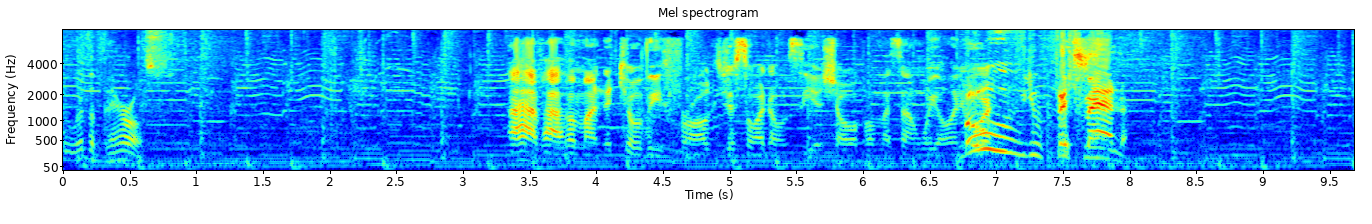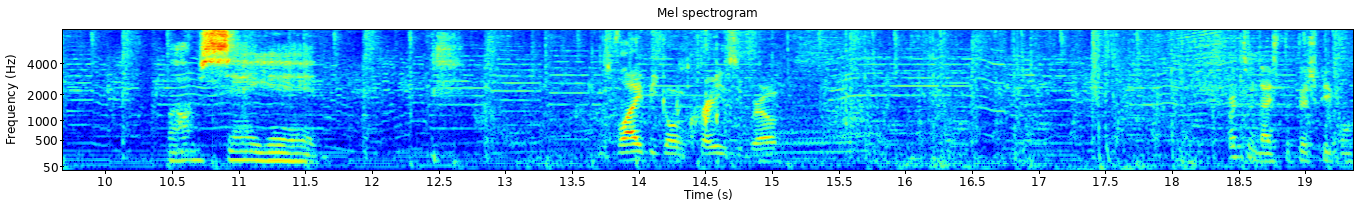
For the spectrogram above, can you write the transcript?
Ooh, where are the barrels? I have half a mind to kill these frogs just so I don't see a show up on my sound wheel anymore. Move, you fish man! But I'm saying, This lag be going crazy, bro. We're too nice to fish people.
